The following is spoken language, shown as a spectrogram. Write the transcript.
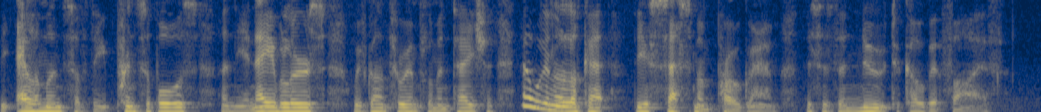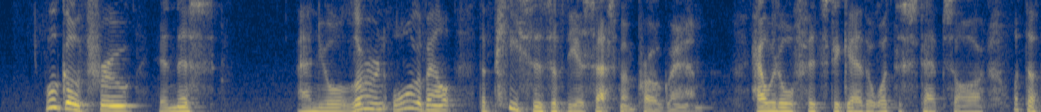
the elements of the principles and the enablers. We've gone through implementation. Now we're going to look at the assessment program. This is the new to COBIT 5. We'll go through in this and you'll learn all about the pieces of the assessment program, how it all fits together, what the steps are, what the,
